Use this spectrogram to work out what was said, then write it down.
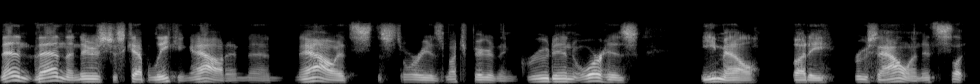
then then the news just kept leaking out, and then now it's the story is much bigger than Gruden or his email buddy Bruce Allen. It's like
